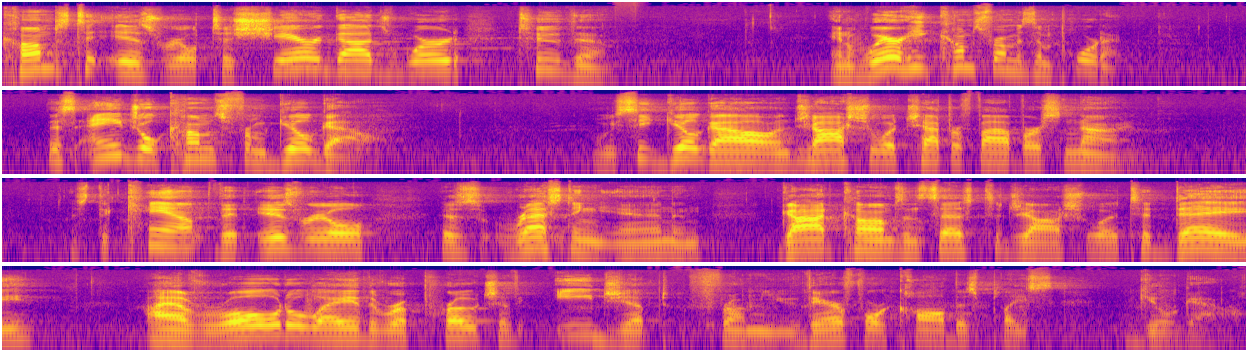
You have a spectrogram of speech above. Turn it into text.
comes to Israel to share God's word to them. And where he comes from is important. This angel comes from Gilgal. We see Gilgal in Joshua chapter 5, verse 9. It's the camp that Israel is resting in, and God comes and says to Joshua, Today I have rolled away the reproach of Egypt from you. Therefore, call this place Gilgal.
